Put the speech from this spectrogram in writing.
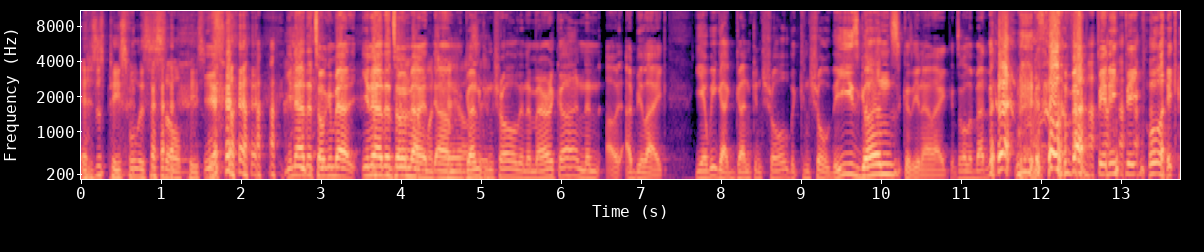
it's just peaceful it's just so peaceful yeah. You know how they're talking about. You know how they're talking about um, gun here. control in America, and then I'd be like. Yeah, we got gun control, but control these guns because you know, like it's all about that. it's all about pitting people. Like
